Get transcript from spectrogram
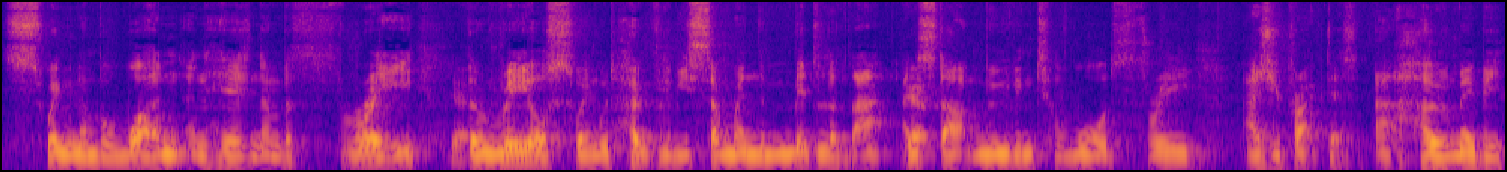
swing number one, and here's number three. Yeah. The real swing would hopefully be somewhere in the middle of that and Yeah. start moving towards three as you practice. At home, maybe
